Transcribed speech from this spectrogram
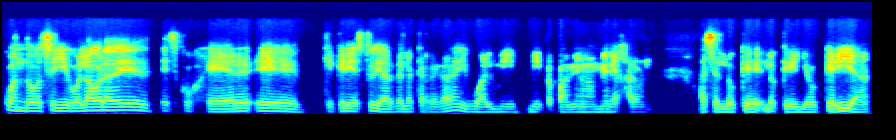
cuando se llegó la hora de escoger eh, qué quería estudiar de la carrera, igual mi, mi papá y mi mamá me dejaron hacer lo que, lo que yo quería.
